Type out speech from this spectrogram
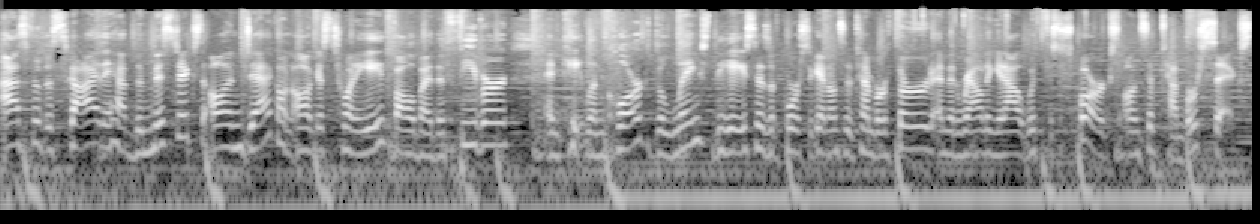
As for the Sky, they have the Mystics on deck on August 28th, followed by the Fever and Caitlin Clark. The Lynx, the Aces, of course, again on September 3rd, and then rounding it out with the Sparks on September 6th.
